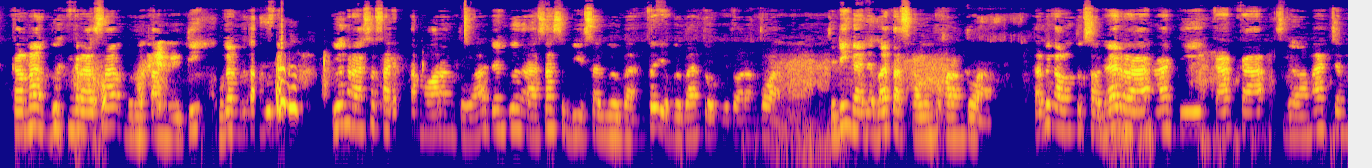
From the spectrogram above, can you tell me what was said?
Karena gue ngerasa berutang budi, bukan berutang budi. Gue ngerasa sayang sama orang tua dan gue ngerasa sebisa gue bantu ya gue bantu gitu orang tua. Jadi nggak ada batas kalau untuk orang tua. Tapi kalau untuk saudara, adik, kakak, segala macem,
